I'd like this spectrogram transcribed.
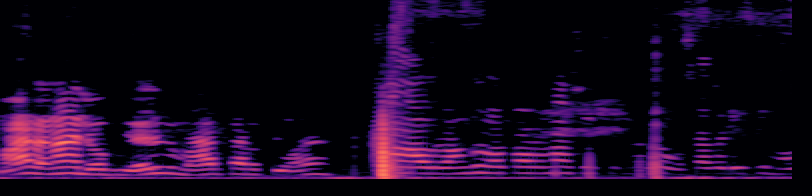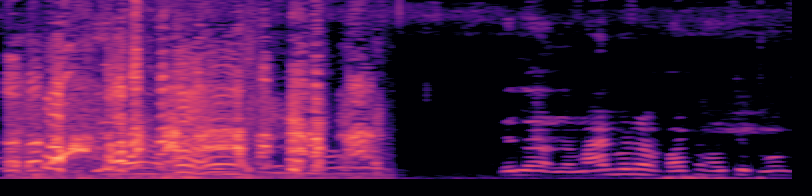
ಮಾರಣ ಅಲ್ಲಿ ಒಬ್ರು ಹೇಳಿದ್ರು ಮಾಡ್ತಾರತ್ತೀವ ಅವ್ರ ಹಂಗ ಹೇಳ್ತಾರ ನಾ ಶಿಕ್ಷಣ ಹೊಸ ಗಾಡಿ ಐತಿ ಇಲ್ಲ ಮಾಡ್ಬಿಡ್ರ ಪಟ್ಟ ಹೋಗ್ತಿ ತಗೊಂಡ್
